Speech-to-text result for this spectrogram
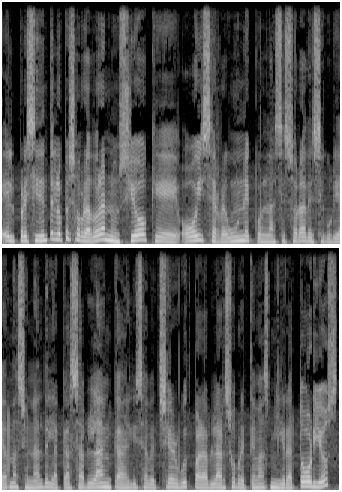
el presidente López Obrador anunció que hoy se reúne con la asesora de seguridad nacional de la Casa Blanca, Elizabeth Sherwood, para hablar sobre temas migratorios.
